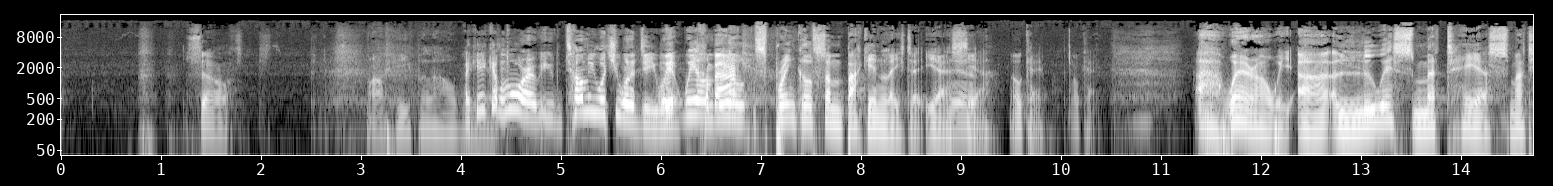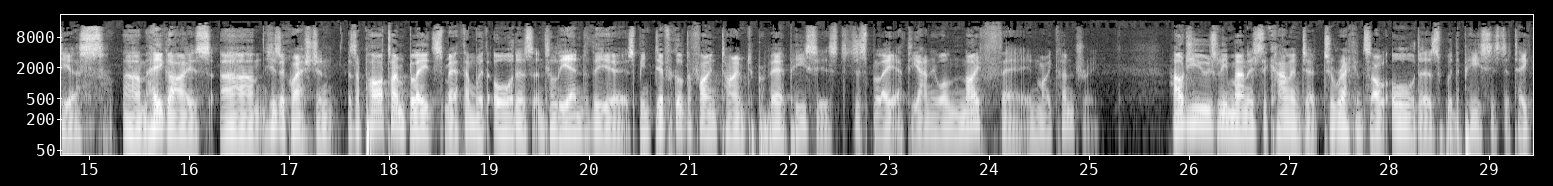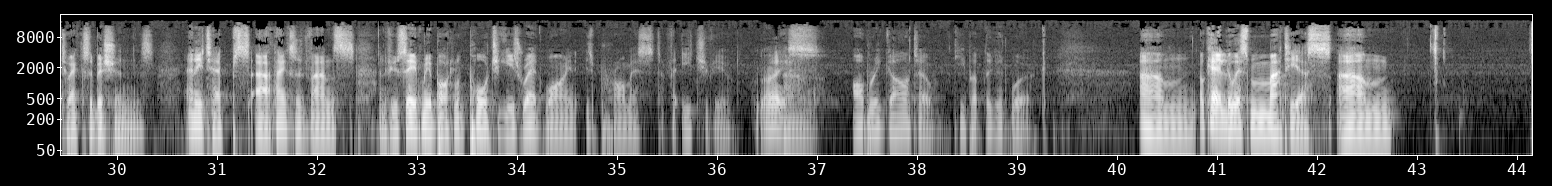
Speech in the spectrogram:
So." People are. I can't get more. You Tell me what you want to do. You want We, to we'll, come back? we'll sprinkle some back in later. Yes, Yeah. yeah. Okay, okay. Ah, where are we? Uh, Louis Matthias. Matthias. Um, hey guys, um, here's a question. As a part-time bladesmith and with orders until the end of the year, it's been difficult to find time to prepare pieces to display at the annual knife fair in my country. How do you usually manage the calendar to reconcile orders with the pieces to take to exhibitions? Any tips? Uh, thanks in advance. And if you save me a bottle of Portuguese red wine, is promised for each of you. Nice. Um, obrigado. Keep up the good work. Um, okay, Luis Matthias. Um,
